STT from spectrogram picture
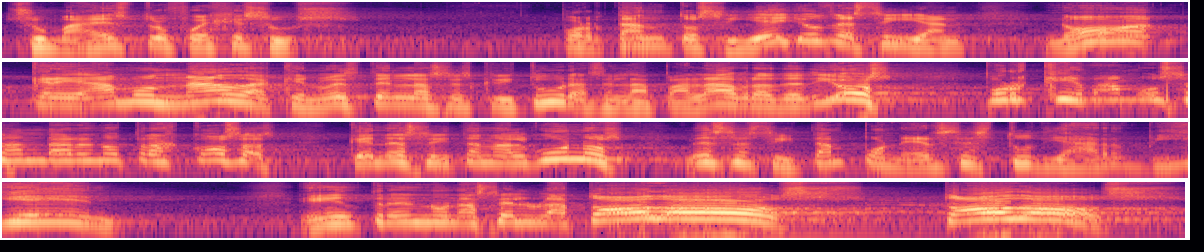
Su maestro fue Jesús. Por tanto, si ellos decían, no creamos nada que no esté en las escrituras, en la palabra de Dios, ¿por qué vamos a andar en otras cosas? ¿Qué necesitan algunos? Necesitan ponerse a estudiar bien Entren en una célula, todos, todos.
